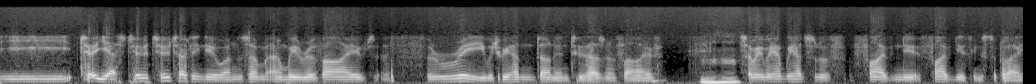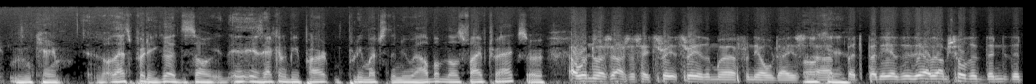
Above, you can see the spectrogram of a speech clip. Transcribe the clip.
E, two, yes, two two totally new ones, um, and we revived three, which we hadn't done in 2005. Mm-hmm. So we, we had we had sort of five new five new things to play. Okay, well, that's pretty good. So, is that going to be part, pretty much the new album? Those five tracks, or Oh no, as, as I say, three three of them were from the old days. Okay. Uh, but but the, the, the, I'm sure that the, the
